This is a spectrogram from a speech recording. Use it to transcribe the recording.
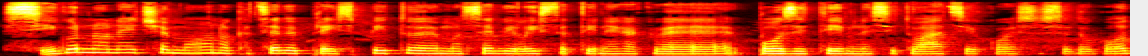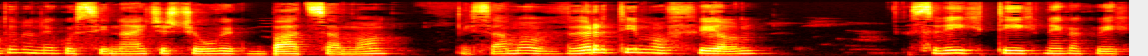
sigurno nećemo ono kad sebe preispitujemo sebi listati nekakve pozitivne situacije koje su se dogodile, nego si najčešće uvijek bacamo i samo vrtimo film svih tih nekakvih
